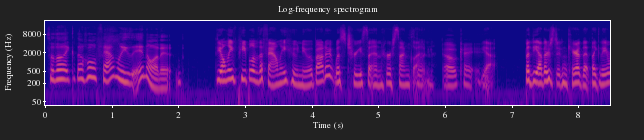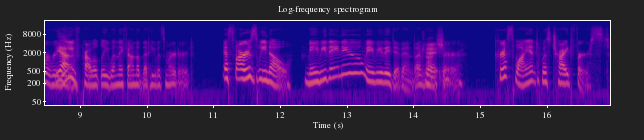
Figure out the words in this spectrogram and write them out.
So the, like the whole family's in on it. The only people of the family who knew about it was Teresa and her son Glenn. Okay. Yeah. But the others didn't care that like they were Yeah. relieved probably when they found out that he was murdered. As far as we know, maybe they knew, maybe they didn't. I'm Okay. not sure. Chris Wyant was tried first.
